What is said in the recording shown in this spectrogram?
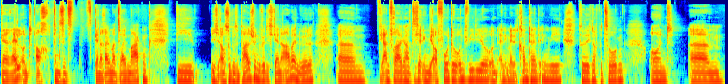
generell und auch sind es jetzt generell mal zwei Marken, die ich auch super sympathisch finde, würde ich gerne arbeiten würde. Ähm, die Anfrage hat sich halt irgendwie auf Foto und Video und Animated Content irgendwie zusätzlich noch bezogen und ähm,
